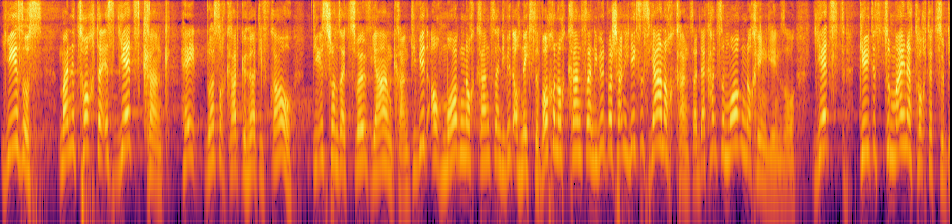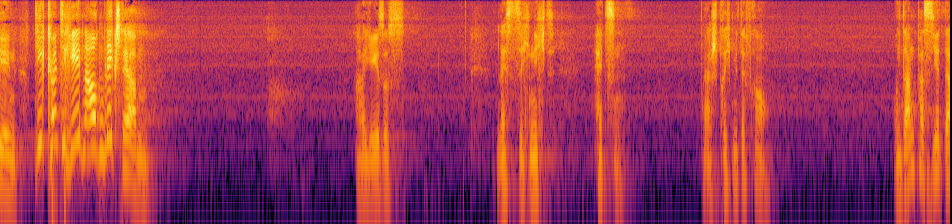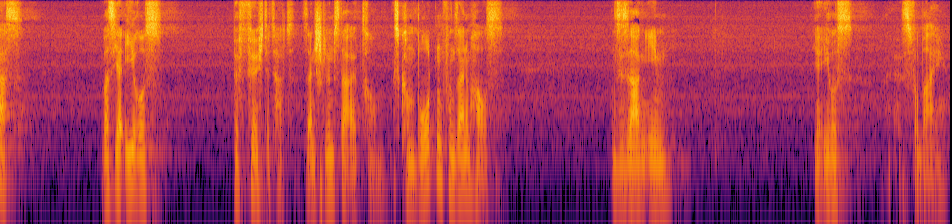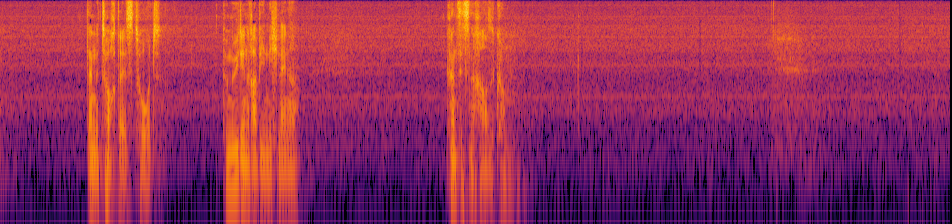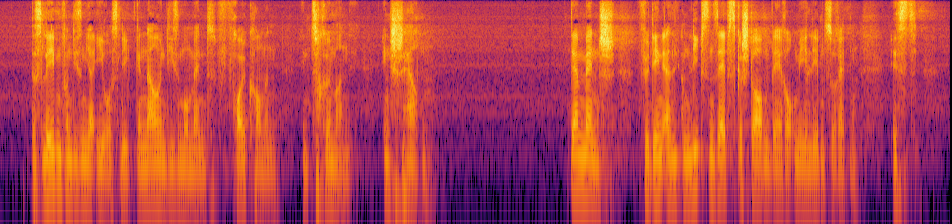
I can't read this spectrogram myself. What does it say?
Jesus, meine Tochter ist jetzt krank. Hey, du hast doch gerade gehört, die Frau, die ist schon seit zwölf Jahren krank. Die wird auch morgen noch krank sein, die wird auch nächste Woche noch krank sein, die wird wahrscheinlich nächstes Jahr noch krank sein. Da kannst du morgen noch hingehen. So. Jetzt gilt es, zu meiner Tochter zu gehen. Die könnte jeden Augenblick sterben. Aber Jesus lässt sich nicht hetzen. Er spricht mit der Frau. Und dann passiert das was Jairus befürchtet hat, sein schlimmster Albtraum. Es kommen Boten von seinem Haus und sie sagen ihm, Jairus, ist vorbei, deine Tochter ist tot. Bemühe den Rabbi nicht länger. Du kannst jetzt nach Hause kommen. Das Leben von diesem Jairus liegt genau in diesem Moment vollkommen in Trümmern, in Scherben. Der Mensch, für den er am liebsten selbst gestorben wäre, um ihr Leben zu retten, ist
